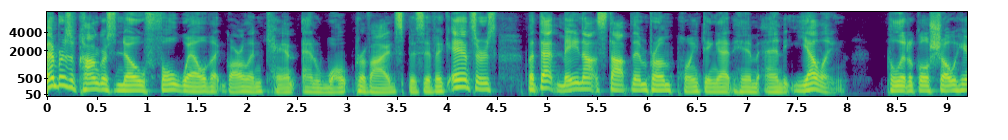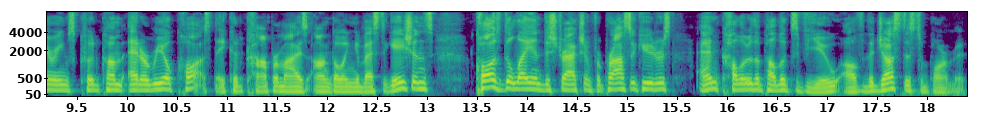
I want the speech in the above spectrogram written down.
Members of Congress know full well that Garland can't and won't provide specific answers, but that may not stop them from pointing at him and yelling. Political show hearings could come at a real cost. They could compromise ongoing investigations, cause delay and distraction for prosecutors, and color the public's view of the Justice Department.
